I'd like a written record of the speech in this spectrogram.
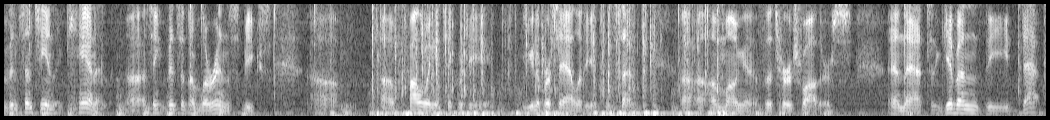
Vincentian canon. Uh, Saint Vincent of Lerins speaks um, of following antiquity, universality, and consent uh, uh, among the church fathers, and that given the depth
